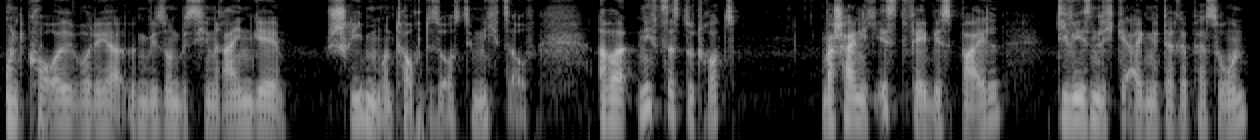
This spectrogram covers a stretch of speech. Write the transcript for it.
Und Call wurde ja irgendwie so ein bisschen reingeschrieben und tauchte so aus dem Nichts auf. Aber nichtsdestotrotz, wahrscheinlich ist Fabius Bile die wesentlich geeignetere Person.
